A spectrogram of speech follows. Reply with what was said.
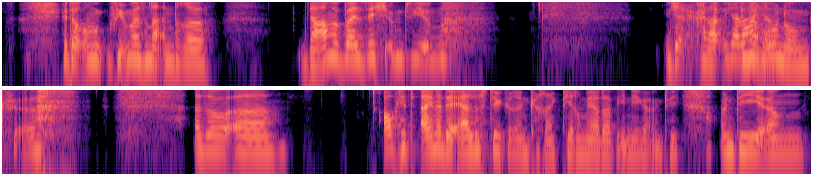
hat auch irgendwie immer so eine andere Dame bei sich irgendwie im ja, er kann halt nicht alleine. In der Wohnung. Äh. Also, äh, auch jetzt einer der eher lustigeren Charaktere, mehr oder weniger irgendwie. Und die ähm,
